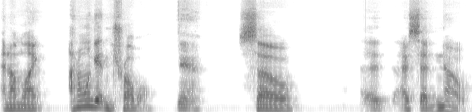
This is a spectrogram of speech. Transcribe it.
And I'm like, "I don't want to get in trouble." Yeah. So uh, I said no.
